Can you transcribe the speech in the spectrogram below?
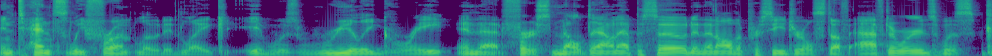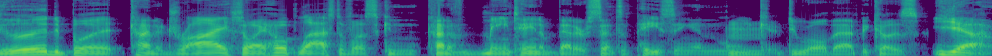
intensely front loaded. Like it was really great in that first meltdown episode, and then all the procedural stuff afterwards was good, but kind of dry. So I hope Last of Us can kind of maintain a better sense of pacing and like do all that because yeah,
